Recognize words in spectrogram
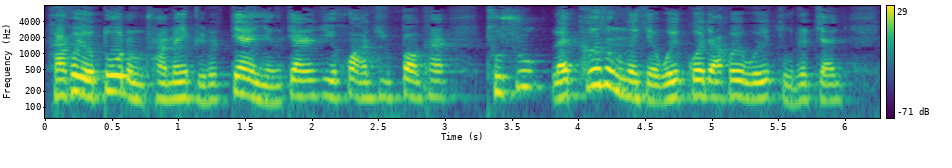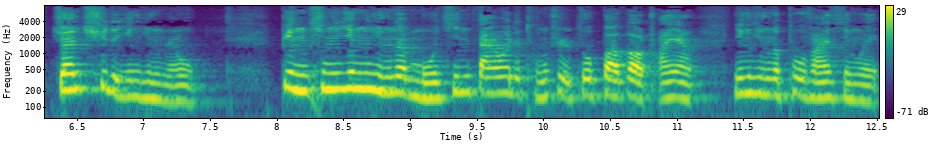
还会有多种传媒，比如电影、电视剧、话剧、报刊、图书，来歌颂那些为国家或为组织捐捐躯的英雄人物。并请英雄的母亲单位的同事做报告传扬英雄的不凡行为。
